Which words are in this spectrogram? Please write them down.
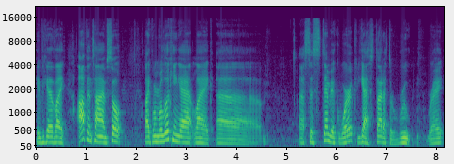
because like oftentimes, so like when we're looking at like. Uh, uh, systemic work, you got to start at the root, right?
